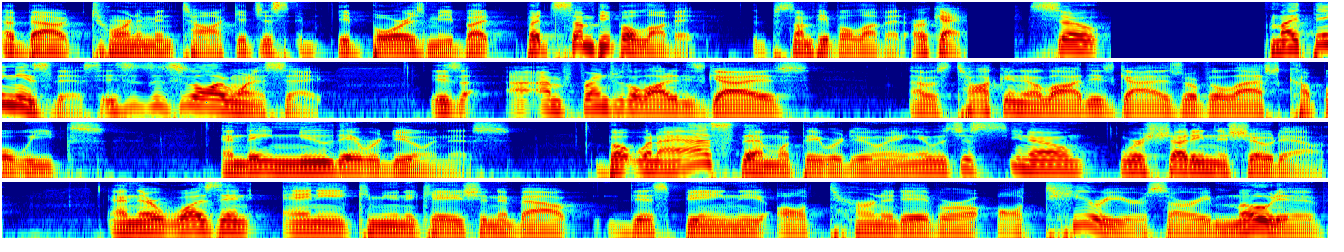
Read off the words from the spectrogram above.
about tournament talk. It just it bores me, but but some people love it. Some people love it. Okay. So my thing is this. This is this is all I want to say. Is I'm friends with a lot of these guys. I was talking to a lot of these guys over the last couple weeks and they knew they were doing this. But when I asked them what they were doing, it was just, you know, we're shutting the show down. And there wasn't any communication about this being the alternative or ulterior, sorry, motive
